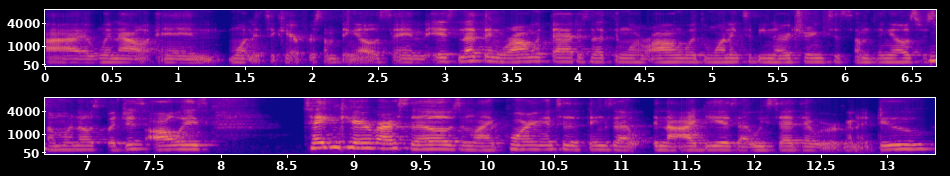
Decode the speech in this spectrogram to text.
i went out and wanted to care for something else and it's nothing wrong with that it's nothing wrong with wanting to be nurturing to something else or someone else but just always taking care of ourselves and like pouring into the things that and the ideas that we said that we were going to do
